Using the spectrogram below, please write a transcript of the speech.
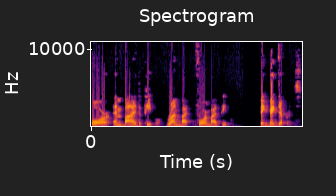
for and by the people, run by for and by the people. Big, big difference.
